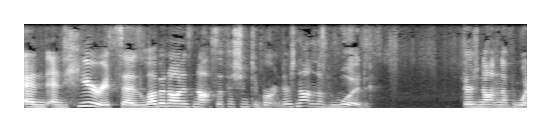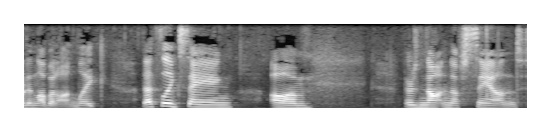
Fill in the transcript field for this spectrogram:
And and here it says Lebanon is not sufficient to burn. There's not enough wood. There's not enough wood in Lebanon. Like that's like saying um, there's not enough sand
